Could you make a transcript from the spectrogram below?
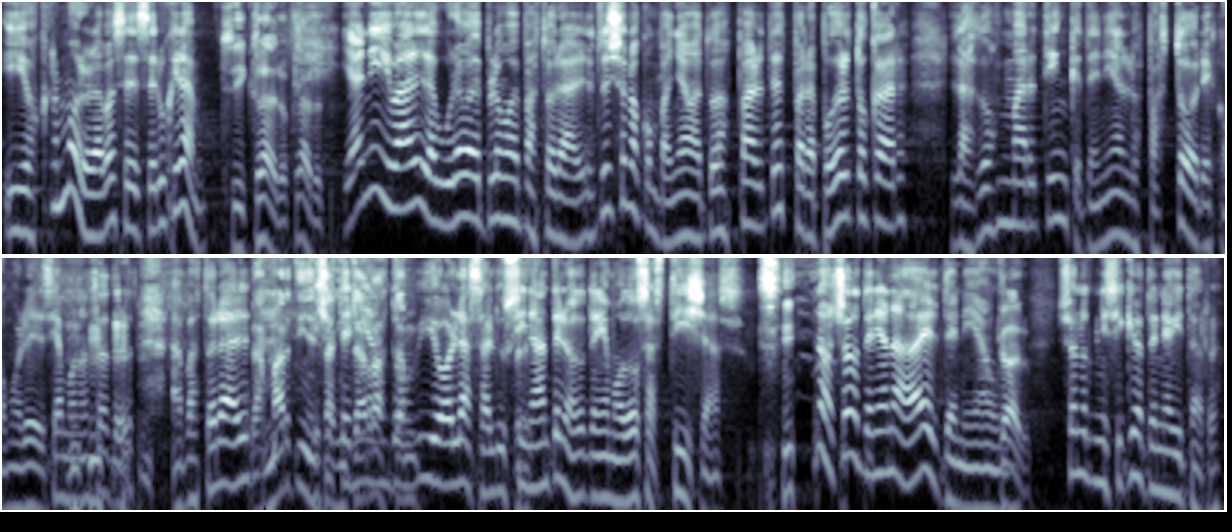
y Oscar Moro, la base de Cerú Girán. Sí, claro, claro. Y Aníbal laburaba de plomo de pastoral. Entonces yo lo acompañaba a todas partes para poder tocar las dos Martin que tenían los pastores, como le decíamos nosotros, a pastoral. Las Martin, Ellos esas tenían guitarras dos tan- violas alucinantes, nosotros teníamos dos astillas. Sí. No, yo no tenía nada, él tenía una. Claro. Yo no, ni siquiera tenía guitarra.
